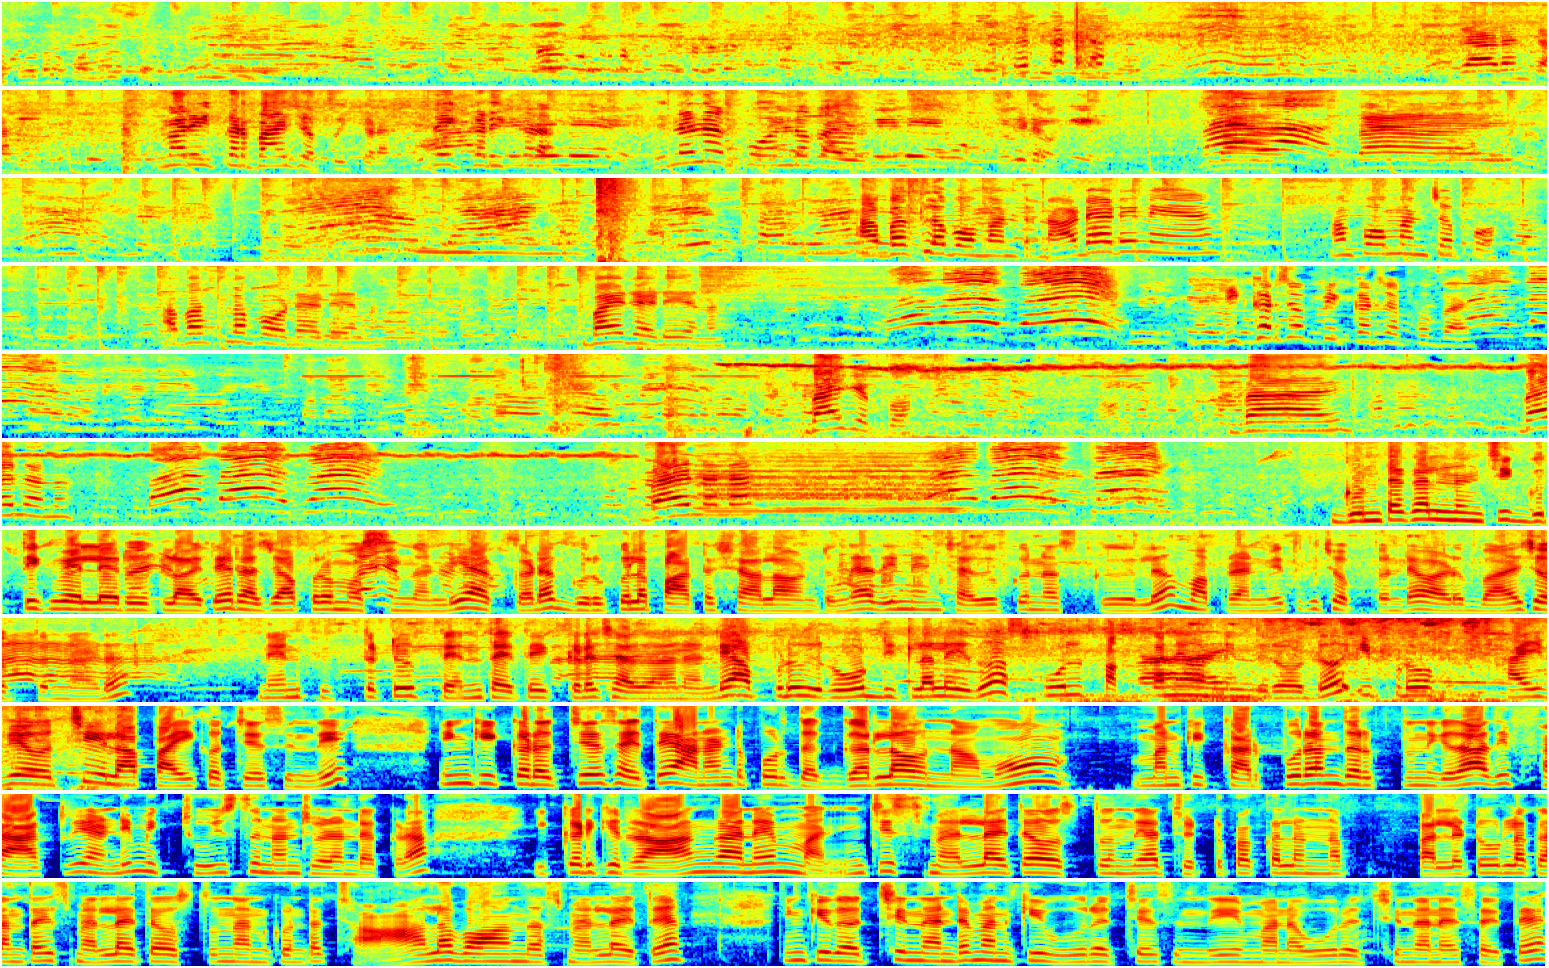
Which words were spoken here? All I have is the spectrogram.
రాడంట. మరి ఇక్కడ బాయ్ చెప్పు ఇక్కడ. ఇదే ఇక్కడ ఇక్కడ. ఇదే నా ఫోన్లో బాయ్ బాయ్. ఆ బస్లో పోమంటున్నా. డాడీని. పోమని చెప్పు. ఆ బస్లో పో డాడీ అన్న. బాయ్ డాడీ అన్న. ఇక్కడ చెప్పు ఇక్కడ చెప్పు బాయ్. బాయ్ చెప్పు. బాయ్. బాయ్ నాన్న. బాయ్ నాన్న. గుంటకల్ నుంచి గుత్తికి వెళ్ళే రూట్లో అయితే రజాపురం వస్తుందండి. అక్కడ గురుకుల పాఠశాల ఉంటుంది. అది నేను చదువుకున్న స్కూల్. మా ప్రణ్విత్కి చెప్తుంటే వాడు బాగా చెప్తున్నాడు. నేను ఫిఫ్త్ టు టెన్త్ అయితే ఇక్కడే చదివానండి. అప్పుడు రోడ్ ఇట్లా లేదు. ఆ స్కూల్ పక్కనే ఉండింది రోడ్డు. ఇప్పుడు హైవే వచ్చి ఇలా పైకి వచ్చేసింది. ఇంక ఇక్కడ వచ్చేసి అయితే అనంతపూర్ దగ్గరలో ఉన్నాము. మనకి కర్పూరం దొరుకుతుంది కదా అది ఫ్యాక్టరీ అండి. మీకు చూపిస్తున్నాను చూడండి అక్కడ. ఇక్కడికి రాగానే మంచి స్మెల్ అయితే వస్తుంది. ఆ చుట్టుపక్కల ఉన్న పల్లెటూర్లకంతా ఈ స్మెల్ అయితే వస్తుంది అనుకుంటా చాలా బాగుంది ఆ స్మెల్ అయితే. ఇంక ఇది వచ్చిందంటే మనకి ఊరు వచ్చేసింది. మన ఊరు వచ్చింది అనేసి అయితే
